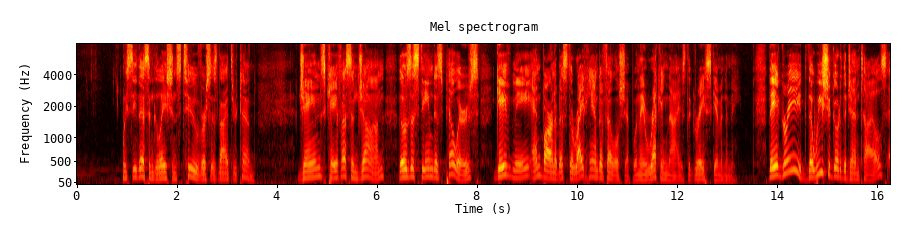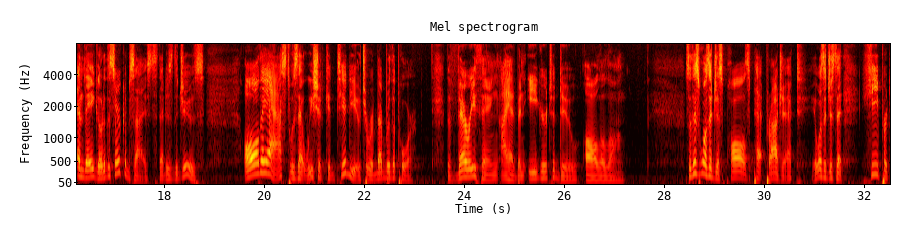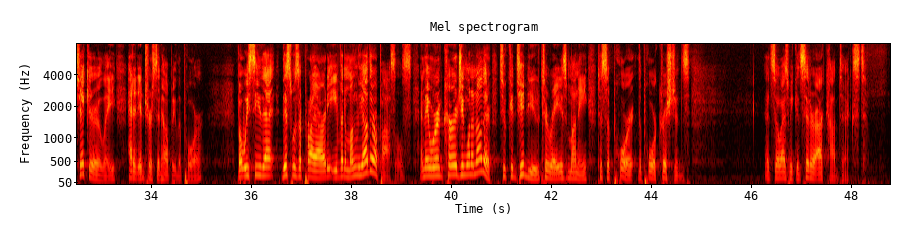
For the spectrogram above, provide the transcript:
We see this in Galatians 2, verses 9 through 10. James, Cephas, and John, those esteemed as pillars, gave me and Barnabas the right hand of fellowship when they recognized the grace given to me. They agreed that we should go to the Gentiles and they go to the circumcised, that is, the Jews. All they asked was that we should continue to remember the poor, the very thing I had been eager to do all along. So this wasn't just Paul's pet project. It wasn't just that he particularly had an interest in helping the poor. But we see that this was a priority even among the other apostles, and they were encouraging one another to continue to raise money to support the poor Christians. And so, as we consider our context,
